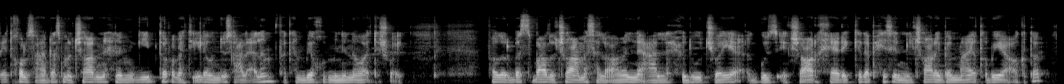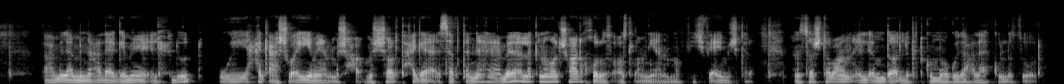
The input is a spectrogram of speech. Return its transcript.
بعيد خالص عن رسم الشعر إن إحنا نجيب درجة تقيلة وندوس على القلم فكان بياخد مننا وقت شوية. فاضل بس بعض الشعر مثلا لو عملنا على الحدود شوية جزء شعر خارج كده بحيث إن الشعر يبان معايا طبيعي أكتر. بعملها من على جميع الحدود وهي حاجة عشوائية يعني مش مش شرط حاجة ثابتة إن إحنا نعملها لكن هو الشعر خلص أصلا يعني مفيش فيه أي مشكلة. مننساش طبعا الإمضاء اللي بتكون موجودة على كل صورة.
